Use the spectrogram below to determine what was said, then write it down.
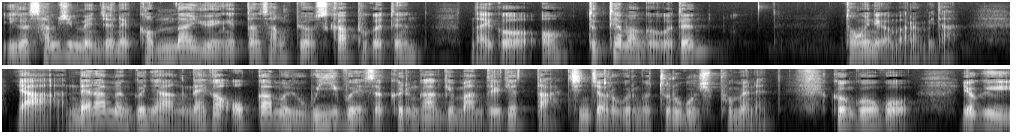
이거 30년 전에 겁나 유행했던 상표 스카프거든. 나 이거 어 득템한 거거든. 동현이가 말합니다. 야, 내라면 그냥 내가 옷감을 위브해서 그런 관계 만들겠다. 진짜로 그런 거 두르고 싶으면은. 그건 그거고, 여기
